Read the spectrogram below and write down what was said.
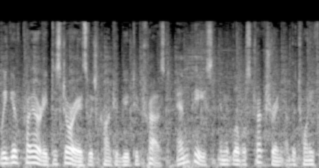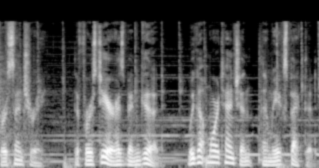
we give priority to stories which contribute to trust and peace in the global structuring of the 21st century. The first year has been good. We got more attention than we expected.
